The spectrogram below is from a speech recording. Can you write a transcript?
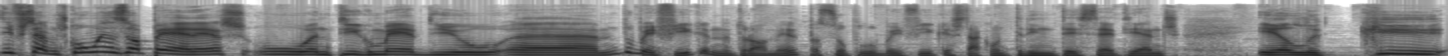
e fechamos com o Enzo Pérez, o antigo médio do Benfica, naturalmente, passou pelo Benfica, está com 37 anos, ele que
